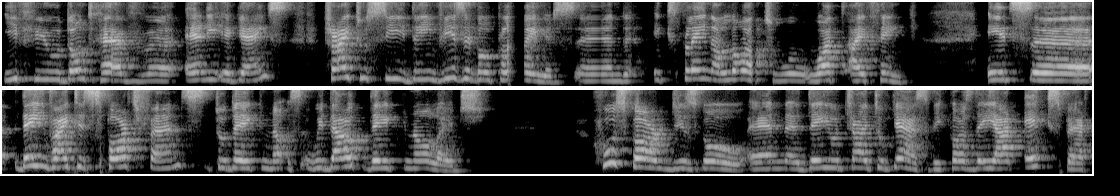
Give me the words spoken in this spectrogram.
If you don't have any against, try to see the invisible players and explain a lot what I think. It's uh, they invited sports fans to take without they knowledge who scored this goal, and they would try to guess because they are expert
